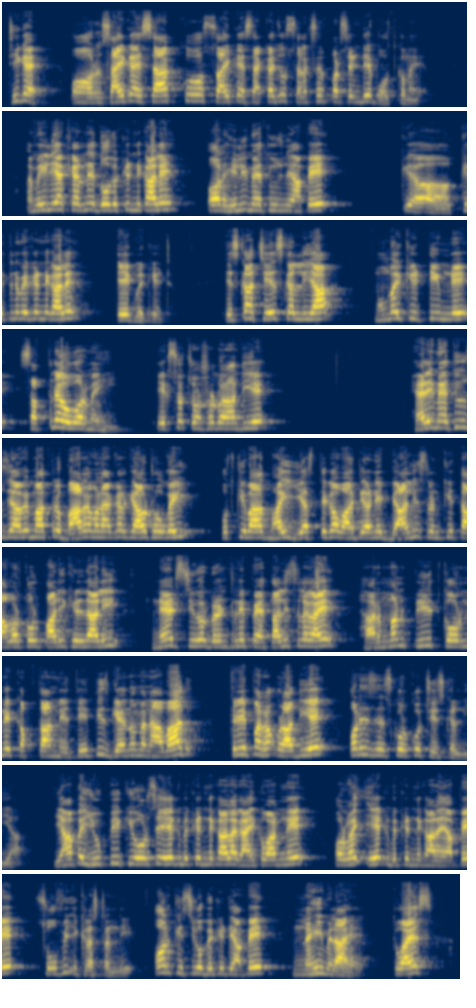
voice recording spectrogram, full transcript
ठीक है? और साइका इसाक को साइका इसाक का जो सिलेक्शन परसेंटेज बहुत कम है। अमेलिया कर ने दो विकेट निकाले और हिली मैथ्यूज ने यहाँ पे कितने विकेट निकाले? एक विकेट। इसका चेस कर लिया। मुंबई की टीम ने सत्रह ओवर में ही एक सौ चौंसठ बना दिए। हैरी मैथ्यूज यहाँ पे मात्र 12 बनाकर के आउट हो गई। उसके बाद भाई यस्तिका वाटिया ने 42 रन की ताबड़तोड़ पारी खेल डाली। नेट सीवर ब्रंट ने 45 लगाए। हरमनप्रीत कौर ने कप्तान ने 33 गेंदों में नाबाद, तिरपन रन उड़ा दिए और इस स्कोर को चेस कर लिया। यहाँ पे यूपी की ओर से एक विकेट निकाला गायकवाड़ ने और भाई एक विकेट निकाला यहाँ पे सोफी इक्रस्टन ने। और किसी को विकेट यहाँ पे नहीं मिला है। तो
